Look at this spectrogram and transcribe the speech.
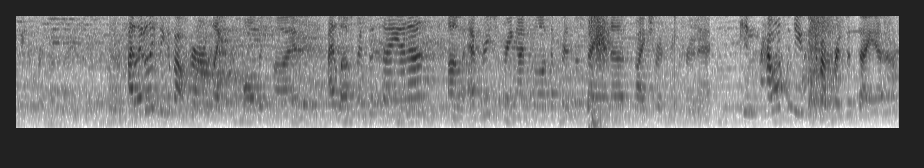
I think of Princess Diana. I literally think about her like all the time. I love Princess Diana. Um, every spring I pull out the Princess Diana bike shorts and crew neck. Can how often do you think about Princess Diana?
